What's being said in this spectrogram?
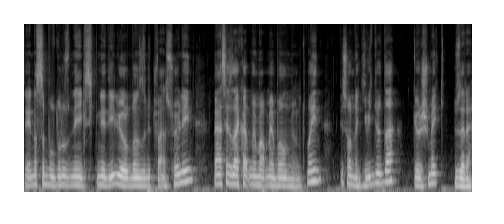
E, nasıl buldunuz ne eksik ne değil yorumlarınızı lütfen söyleyin. Ben size like atmayı, atmayı abone olmayı unutmayın. Bir sonraki videoda görüşmek üzere.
